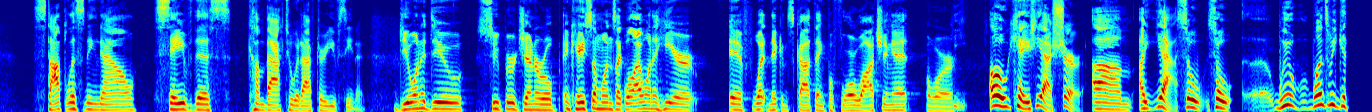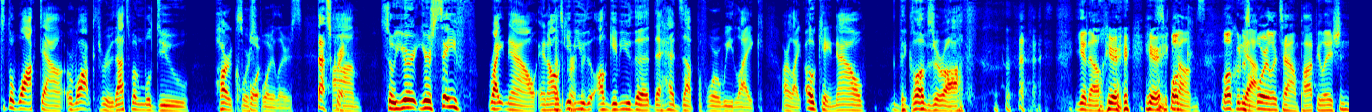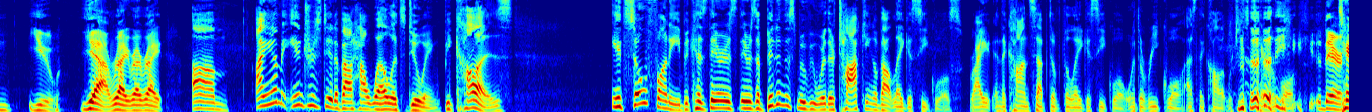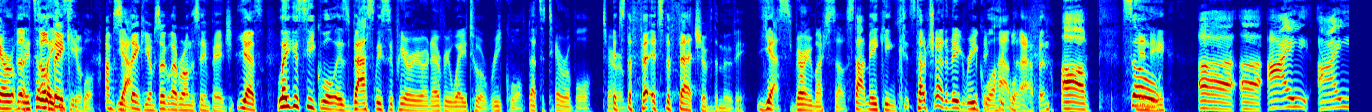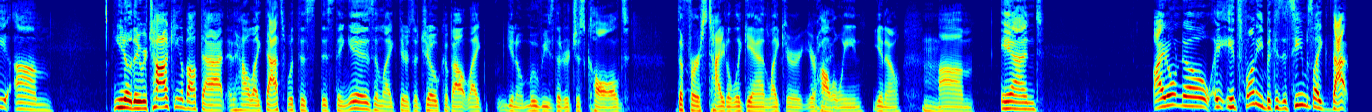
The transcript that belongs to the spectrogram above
stop listening now. Save this. Come back to it after you've seen it. do you want to do super general in case someone's like, well, I want to hear if what Nick and Scott think before watching it, or Oh, okay, yeah, sure. Um, I yeah. So so uh, we once we get to the walk down or walk through, that's when we'll do hardcore Spoil- spoilers. that's great. Um, so you're you're safe right now, and I'll That's give you the, I'll give you the the heads up before we like are like okay now the gloves are off. you know here here it comes. Welcome to yeah. Spoiler Town. Population you. Yeah, right, right, right. Um, I am interested about how well it's doing because it's so funny because there's there's a bit in this movie where they're talking about Lego sequels, right? And the concept of the Lego sequel or the requel, as they call it, which is terrible. there. Terrible. The- It's a oh, Lego thank sequel. you. I'm so, Yeah. thank you. I'm so glad we're on the same page. yes, Lego sequel is vastly superior in every way to a requel. That's a terrible term. It's the fe- it's the fetch of the movie. yes, very much so. Stop making, stop trying to make requel happen. Happen. Um, so uh, uh, I, I, um, you know, they were talking about that and how like that's what this this thing is, and like there's a joke about like you know movies that are just called the first title again, like your your Halloween, you know, Mm. um, and I don't know. It's funny because it seems like that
